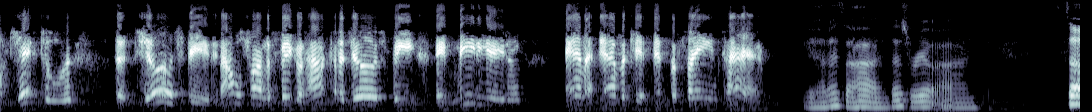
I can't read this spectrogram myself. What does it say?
object to it. The judge did, and I was trying to figure how can a judge be a mediator and an advocate at the same time. Yeah, that's odd. That's real odd. So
